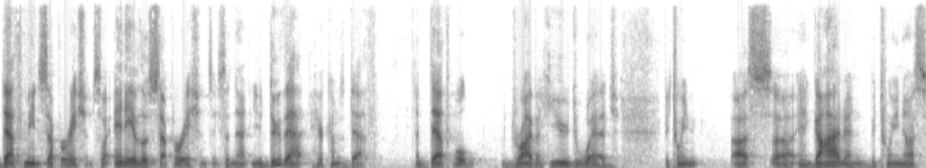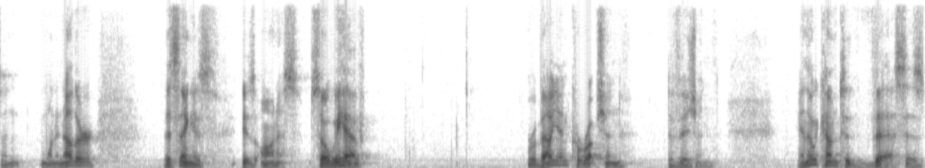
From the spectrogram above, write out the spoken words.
Death means separation. So any of those separations, he said, now you do that, here comes death. And death will drive a huge wedge between us uh, and God and between us and one another. This thing is, is on us. So we have rebellion, corruption, division. And then we come to this as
